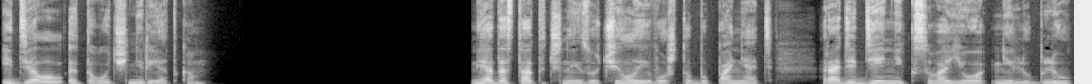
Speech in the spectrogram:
и делал это очень редко. Я достаточно изучила его, чтобы понять, ради денег свое не люблю,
